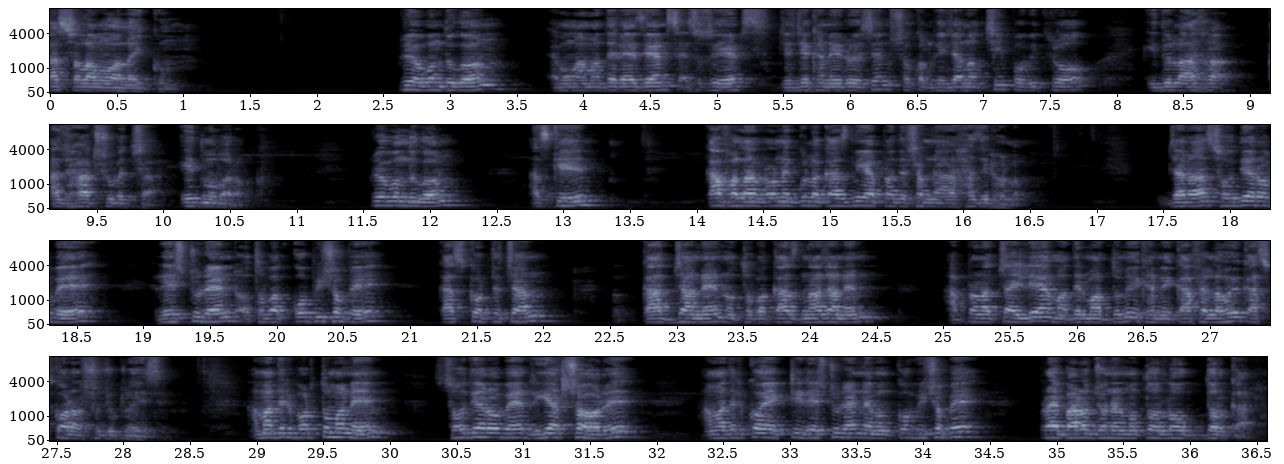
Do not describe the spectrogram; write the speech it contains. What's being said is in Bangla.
আসসালামু আলাইকুম। প্রিয় বন্ধুগণ এবং আমাদের এজেন্টস অ্যাসোসিয়েটস যে যেখানে রয়েছেন, সকলকে জানাচ্ছি পবিত্র ঈদুল আজহা, আজহার শুভেচ্ছা, ঈদ মোবারক। প্রিয় বন্ধুগণ, আজকে কাফালার অনেকগুলো কাজ নিয়ে আপনাদের সামনে হাজির হলাম। যারা সৌদি আরবে রেস্টুরেন্ট অথবা কফি শপে কাজ করতে চান, কাজ জানেন অথবা কাজ না জানেন, আপনারা চাইলে আমাদের মাধ্যমে এখানে কাফেলা হয়ে কাজ করার সুযোগ রয়েছে। আমাদের বর্তমানে সৌদি আরবের রিয়াদ শহরে আমাদের কয়েকটি রেস্টুরেন্ট এবং কফি শপে প্রায় বারো জনের মতো লোক দরকার।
